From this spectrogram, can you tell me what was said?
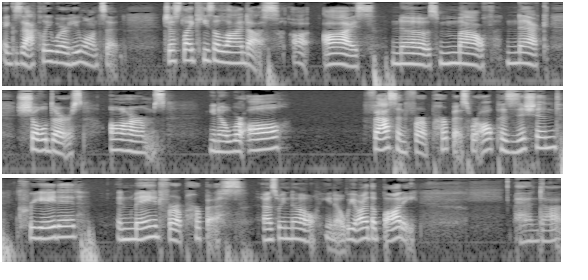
exactly where He wants it, just like He's aligned us uh, eyes, nose, mouth, neck, shoulders, arms. You know, we're all fastened for a purpose. We're all positioned, created, and made for a purpose. As we know, you know, we are the body. And uh,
